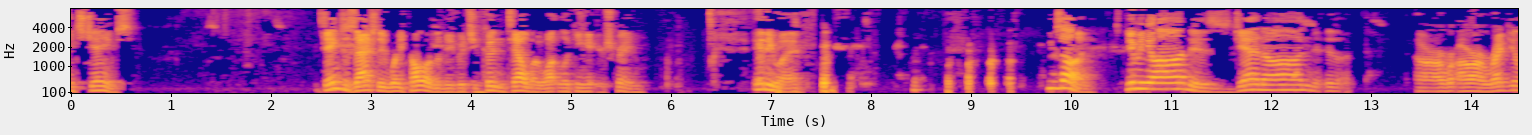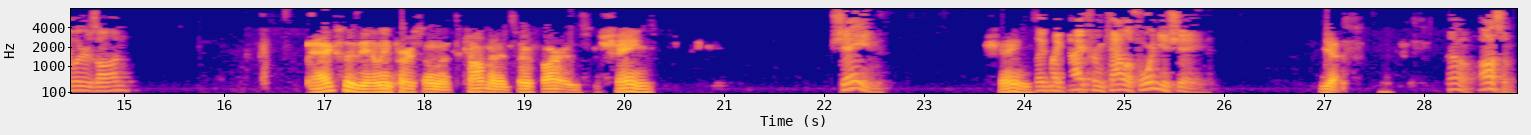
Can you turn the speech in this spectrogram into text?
it's James. James is actually way taller than me, but you couldn't tell by what looking at your screen. Anyway, who's on? Is Jimmy on? Is Jen on? Is, are, are our regulars on? Actually, the only person that's commented so far is Shane. Shane. Shane. Like my guy from California, Shane. Yes. Oh, awesome.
